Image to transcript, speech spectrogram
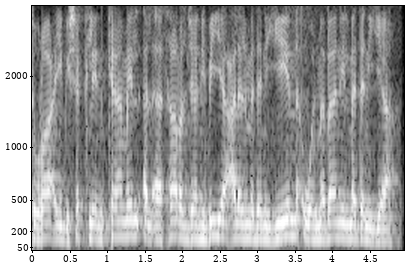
تراعي بشكل كامل الآثار الجانبية على المدنيين والمباني المدنية.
